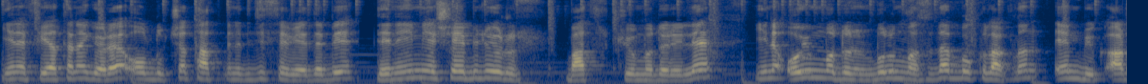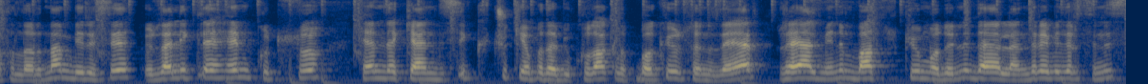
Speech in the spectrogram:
yine fiyatına göre oldukça tatmin edici seviyede bir deneyim yaşayabiliyoruz Buds Q modeliyle. Yine oyun modunun bulunması da bu kulaklığın en büyük artılarından birisi. Özellikle hem kutusu hem de kendisi küçük yapıda bir kulaklık bakıyorsanız eğer Realme'nin Buds Q modelini değerlendirebilirsiniz.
